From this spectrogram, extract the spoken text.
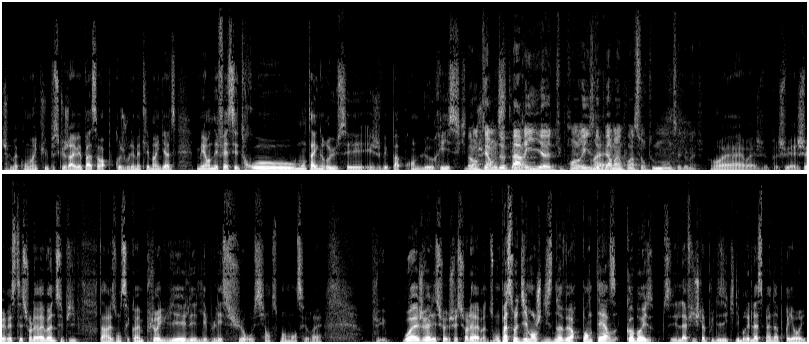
Tu m'as convaincu parce que j'arrivais pas à savoir pourquoi je voulais mettre les Bengals. Mais en effet, c'est trop montagne russe et, et je vais pas prendre le risque. Bah, en termes de rester- pari, euh, tu prends le risque de perdre un point sur tout le monde, c'est dommage. Ouais, ouais, je vais, je vais, je vais rester sur les Ravens. Et puis, t'as raison, c'est quand même plus régulier. Les, les blessures aussi en ce moment, c'est vrai. Puis, ouais, je vais aller sur, je vais sur les Ravens. On passe au dimanche, 19h. Panthers, Cowboys. C'est l'affiche la plus déséquilibrée de la semaine, a priori.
